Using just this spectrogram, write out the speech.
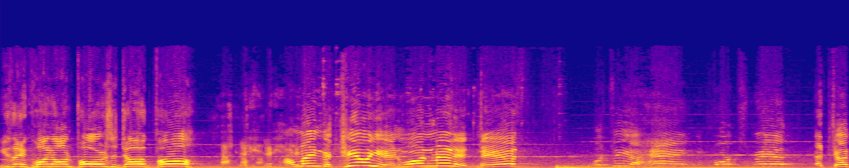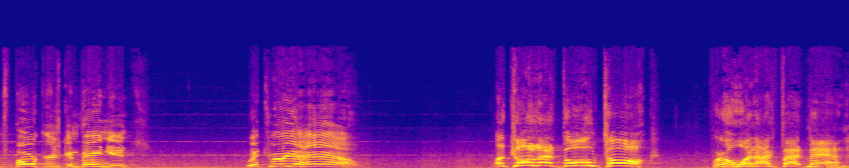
You think one on four is a dog fall? I mean to kill you in one minute, Ned. Or see you hang in Fort Smith at Judge Parker's convenience. Which will you have? I call that bold talk for a one-eyed fat man.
